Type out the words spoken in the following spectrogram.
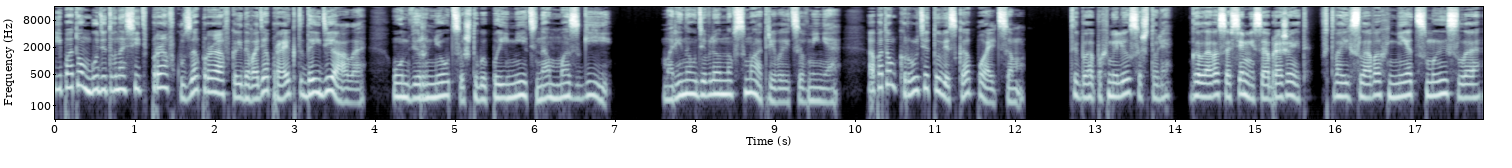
и потом будет вносить правку за правкой, доводя проект до идеала. Он вернется, чтобы поиметь нам мозги. Марина удивленно всматривается в меня, а потом крутит у виска пальцем. Ты бы опохмелился, что ли? Голова совсем не соображает. В твоих словах нет смысла.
